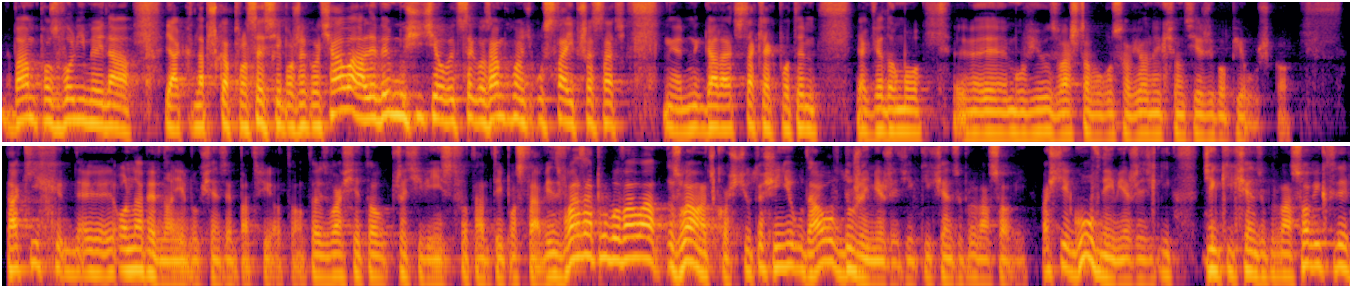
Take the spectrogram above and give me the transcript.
wam pozwolimy na, jak na przykład procesję Bożego Ciała, ale wy musicie wobec tego zamknąć usta i przestać gadać tak, jak potem, jak wiadomo, mówił zwłaszcza błogosławiony ksiądz Jerzy Popiełuszko. Takich e, on na pewno nie był księdzem patriotą. To jest właśnie to przeciwieństwo tamtej postawy. Więc władza próbowała złamać Kościół. To się nie udało w dużej mierze dzięki księdzu prymasowi. Właściwie głównej mierze dzięki, dzięki księdzu prymasowi, który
